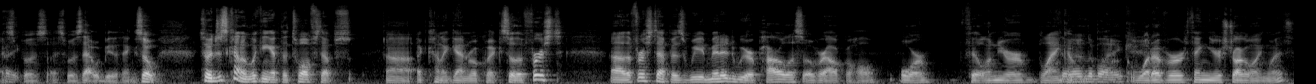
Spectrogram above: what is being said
I Right. suppose I suppose that would be the thing. So so just kind of looking at the twelve steps, uh, kind of again real quick. So the first uh, the first step is we admitted we were powerless over alcohol, or fill in your blank Fill of in the blank. whatever thing you're struggling with,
